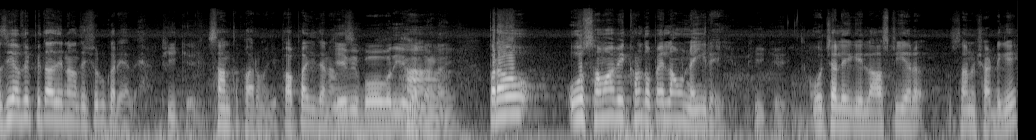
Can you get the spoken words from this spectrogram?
ਅਸੀਂ ਆਪਦੇ ਪਿਤਾ ਦੇ ਨਾਂ ਤੇ ਸ਼ੁਰੂ ਕਰਿਆ ਹੋਇਆ। ਠੀਕ ਹੈ ਜੀ। ਸੰਤ ਫਾਰਮ ਜੀ ਪਾਪਾ ਜੀ ਦਾ ਨਾਮ ਇਹ ਵੀ ਬਹੁਤ ਵਧੀਆ ਗੱਲ ਹੈ ਨਾ ਜੀ। ਪਰ ਉਹ ਉਹ ਸਮਾਂ ਵੇਖਣ ਤੋਂ ਪਹਿਲਾਂ ਉਹ ਨਹੀਂ ਰਹੀ। ਠੀਕ ਹੈ ਜੀ। ਉਹ ਚਲੇ ਗਏ ਲਾਸਟ ਈਅਰ ਸਾਨੂੰ ਛੱਡ ਗਏ।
